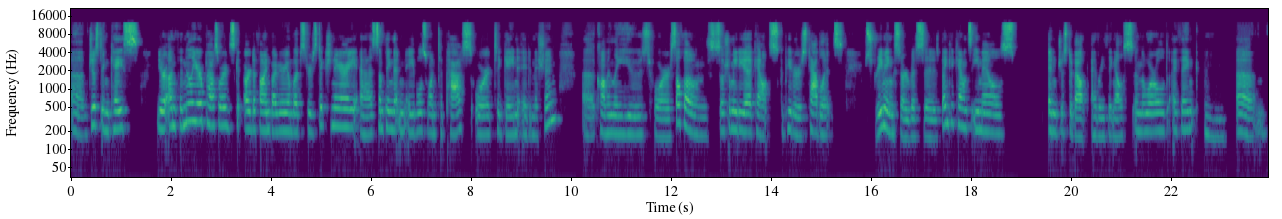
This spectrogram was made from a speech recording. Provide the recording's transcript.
Um, just in case your unfamiliar passwords are defined by Merriam Webster's dictionary as something that enables one to pass or to gain admission, uh, commonly used for cell phones, social media accounts, computers, tablets, streaming services, bank accounts, emails, and just about everything else in the world, I think. Mm-hmm. Um,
